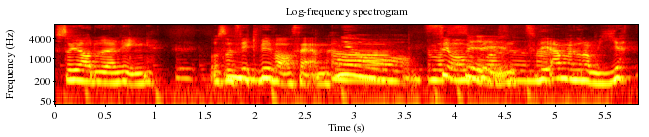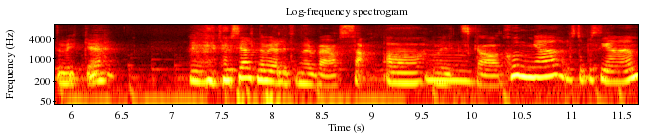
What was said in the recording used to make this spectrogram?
Så gör du en ring. Och så fick vi vars en. Ja, de var Så fint. Vi använder dem jättemycket. Speciellt när vi är lite nervösa. Ja. Om vi ska sjunga eller stå på scenen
